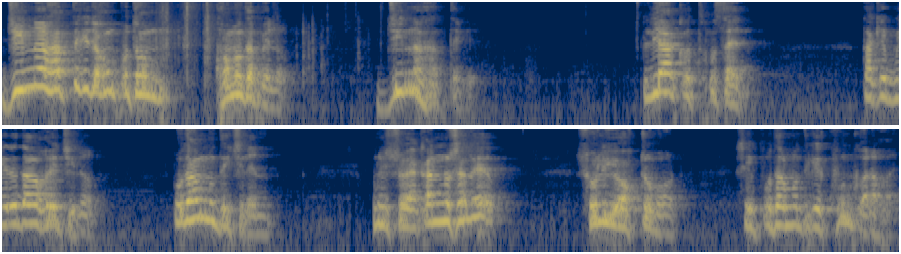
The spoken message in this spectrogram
জিন্নার হাত থেকে যখন প্রথম ক্ষমতা পেল, জিন্নার হাত থেকে, লিয়াকত হোসেন তাকে মেরে দেওয়া হয়েছিল। প্রধানমন্ত্রী ছিলেন উনিশশো একান্ন সালে, ষোলোই অক্টোবর সেই প্রধানমন্ত্রীকে খুন করা হয়।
